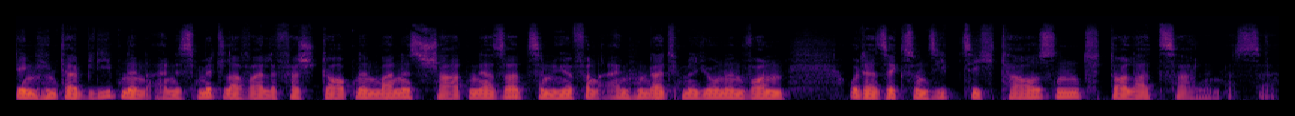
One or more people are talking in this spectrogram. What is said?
den Hinterbliebenen eines mittlerweile verstorbenen Mannes Schadenersatz in Höhe von 100 Millionen Won oder 76.000 Dollar zahlen müsse.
